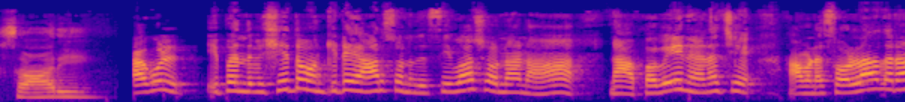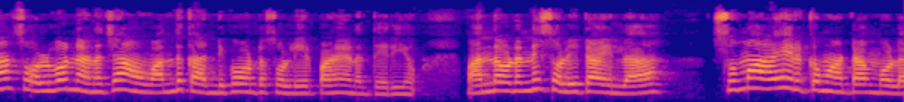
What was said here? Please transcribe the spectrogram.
சாரி. ராகுல் இப்போ இந்த விஷயத்த உன்கிட்ட யார் சொன்னது? சிவா சொன்னானா? நான் அப்போவே நினச்சேன். அவனை சொல்லாதடான்னு சொல்வோன்னு நினச்சேன். அவன் வந்து கண்டிப்பாக உன்ட்ட சொல்லியிருப்பான்னு எனக்கு தெரியும். வந்த உடனே சொல்லிட்டான் இல்லை? சும்மாவே இருக்க மாட்டான் போல.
